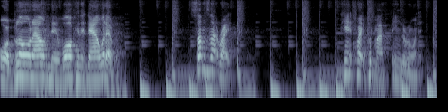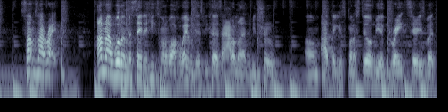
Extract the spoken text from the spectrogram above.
Or blown out and then walking it down, whatever. Something's not right. Can't quite put my finger on it. Something's not right. I'm not willing to say that he's going to walk away with this because I don't know that to be true. Um, I think it's going to still be a great series, but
